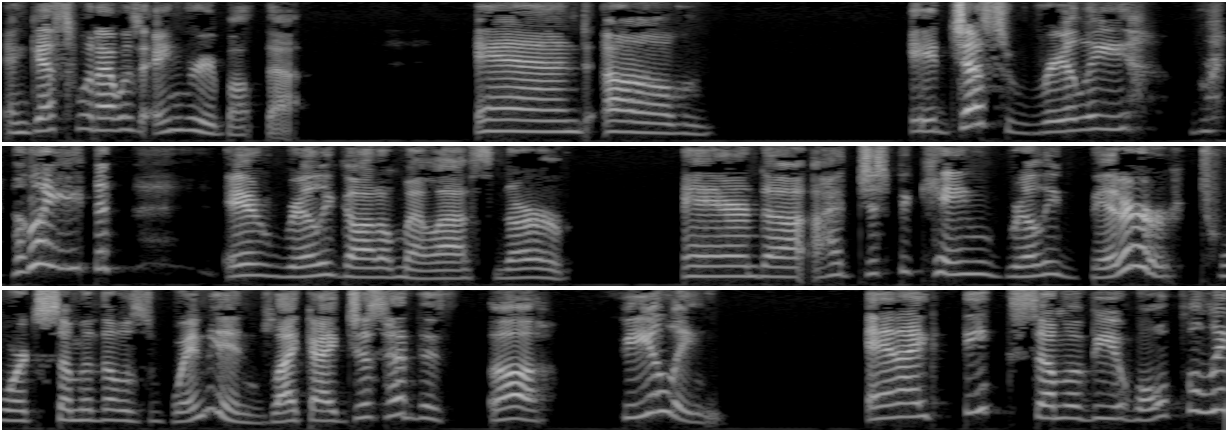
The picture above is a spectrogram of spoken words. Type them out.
And guess what? I was angry about that. And, um, it just really, really, it really got on my last nerve. And, uh, I just became really bitter towards some of those women. Like I just had this, uh, feeling. And I think some of you hopefully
